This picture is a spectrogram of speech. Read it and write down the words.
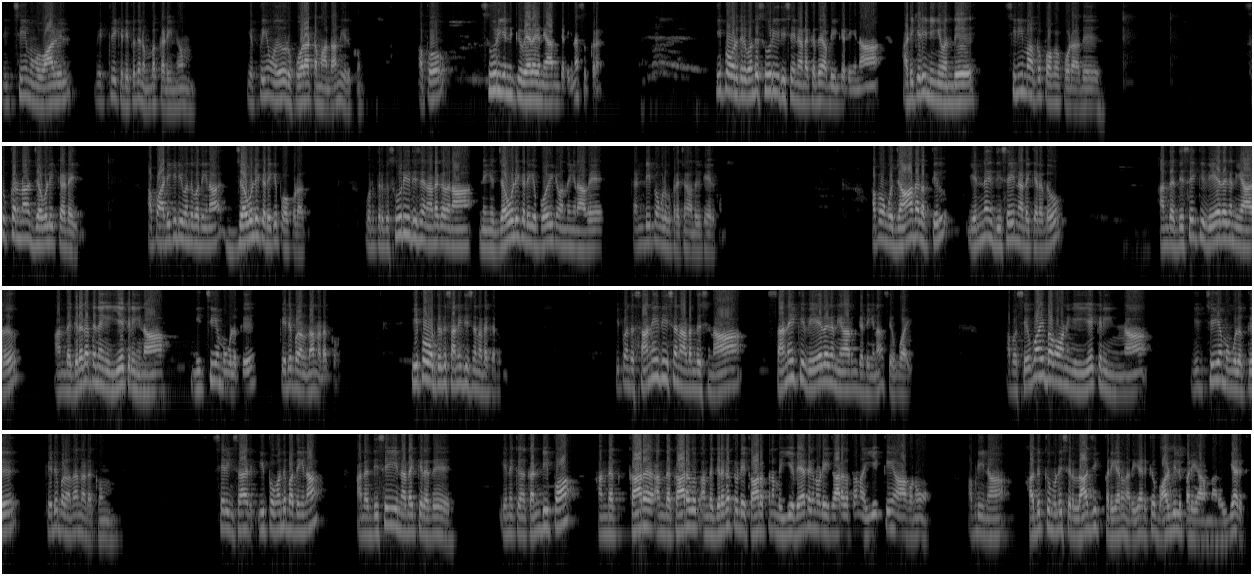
நிச்சயம் உங்கள் வாழ்வில் வெற்றி கிடைப்பது ரொம்ப கடினம். எப்பயும் அது ஒரு போராட்டமாக தான் இருக்கும். அப்போ சூரியனுக்கு வேதகன் யாருன்னு கேட்டீங்கன்னா சுக்கரன். இப்போ ஒருத்தருக்கு வந்து சூரிய திசை நடக்குது அப்படின்னு கேட்டீங்கன்னா அடிக்கடி நீங்கள் வந்து சினிமாக்கு போகக்கூடாது. சுக்கரனா ஜவுளி கடை. அப்போ அடிக்கடி வந்து பார்த்தீங்கன்னா ஜவுளி கடைக்கு போகக்கூடாது. ஒருத்தருக்கு சூரிய திசை நடக்குதுன்னா நீங்கள் ஜவுளி கடைக்கு போயிட்டு வந்தீங்கன்னாவே கண்டிப்பாக உங்களுக்கு பிரச்சனை வந்துக்கிட்டே இருக்கும். அப்போ உங்கள் ஜாதகத்தில் என்ன திசை நடக்கிறதோ அந்த திசைக்கு வேதகன் யாரு அந்த கிரகத்தை நீங்கள் இயக்குனீங்கன்னா நிச்சயம் உங்களுக்கு கெடுபலன் தான் நடக்கும். இப்போ ஒருத்தருக்கு சனி திசை நடக்கிறது இப்ப அந்த சனி திசை நடந்துச்சுன்னா சனிக்கு வேதகன் யாருன்னு கேட்டீங்கன்னா செவ்வாய். அப்ப செவ்வாய் பகவான் நீங்க இயக்குனீங்கன்னா நிச்சயம் உங்களுக்கு கெடுபலம் தான் நடக்கும். சரிங்க சார். இப்போ வந்து பாத்தீங்கன்னா அந்த திசை நடக்கிறது. எனக்கு கண்டிப்பா அந்த கார அந்த காரக அந்த கிரகத்துடைய காரத்தை நம்ம வேதகனுடைய காரகத்தை நான் இயக்கே ஆகணும். அப்படின்னா அதுக்கு முன்னாடி சில லாஜிக் பரிகாரம் நிறைய இருக்கு. வாழ்வியல் பரிகாரம் நிறைய இருக்கு.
